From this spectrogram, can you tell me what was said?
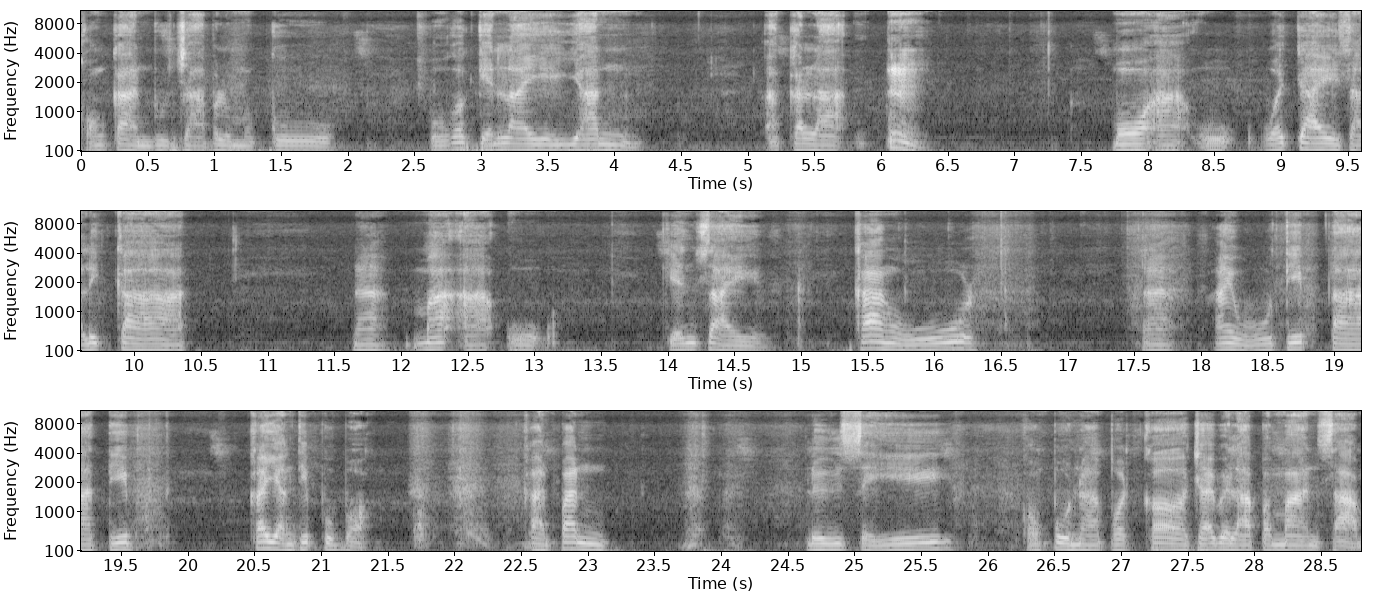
ของการบูชาบรมครูปู่ก็เขียนลายยัน อักขระ โมอาอุหัวใจสาลิกานะมะอาอุเขียนใส่ข้างหูนะให้หูทิพตาทิพก็อย่างที่ปู่บอก การปั้นลือสีของปูนาพจน์ก็ใช้เวลาประมาณสาม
